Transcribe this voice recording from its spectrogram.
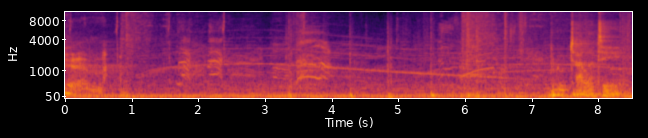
him! Brutality.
